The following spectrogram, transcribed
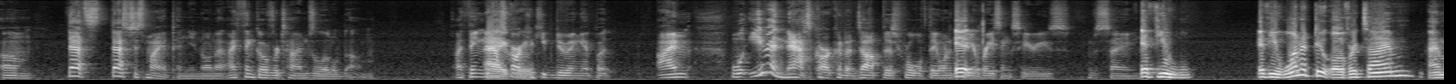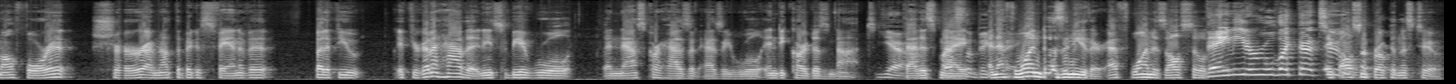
um, that's that's just my opinion on it. I think overtime's a little dumb. I think NASCAR agree. can keep doing it, but I'm well. Even NASCAR could adopt this rule if they wanted to be a racing series. I'm just saying. If you if you want to do overtime, I'm all for it. Sure, I'm not the biggest fan of it, but if you if you're gonna have it, it needs to be a rule. And NASCAR has it as a rule. IndyCar does not. Yeah, that is my. and. F1 doesn't either. F1 is also. they need a rule like that too. they've also broken this too.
